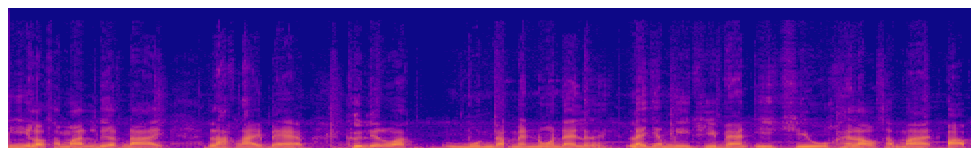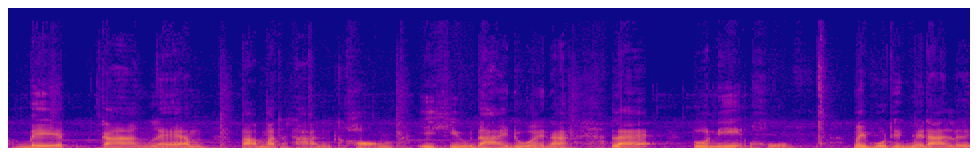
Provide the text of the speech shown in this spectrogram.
นี่เราสามารถเลือกได้หลากหลายแบบ คือเรียกว่าหมุนแบบแมนนวลได้เลย และยังมี T-band EQ ให้เราสามารถปรับเบสกลางแหลมตามมาตรฐานของ EQ ได้ด้วยนะ และตัวนี้โอ้โห ไม่พูดถึงไม่ได้เลย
